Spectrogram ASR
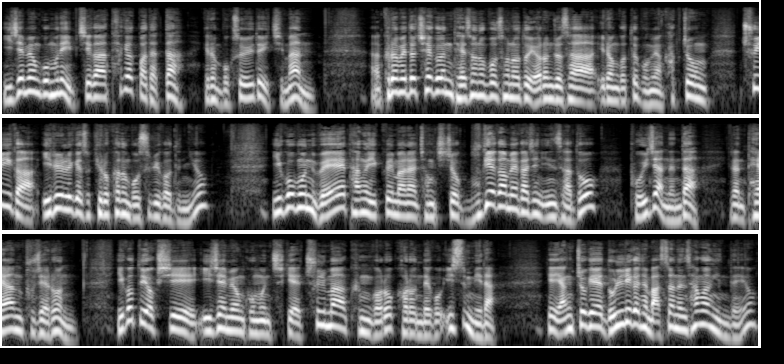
이재명 고문의 입지가 타격받았다 이런 목소리도 있지만 아, 그럼에도 최근 대선 후보 선호도 여론조사 이런 것들 보면 각종 추이가 1위를 계속 기록하는 모습이거든요. 이 고문 외에 당을 이끌 만한 정치적 무게감을 가진 인사도 보이지 않는다. 이런 대안 부재론 이것도 역시 이재명 고문 측의 출마 근거로 거론되고 있습니다. 양쪽의 논리가 좀 맞서는 상황인데요.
